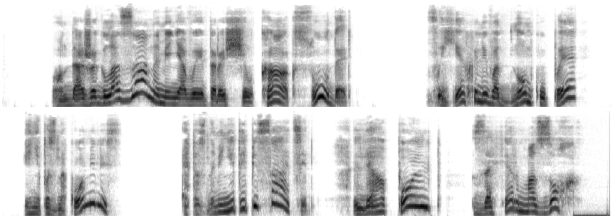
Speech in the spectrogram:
Он даже глаза на меня вытаращил. «Как, сударь?» Вы ехали в одном купе и не познакомились? Это знаменитый писатель Леопольд Захермазох.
